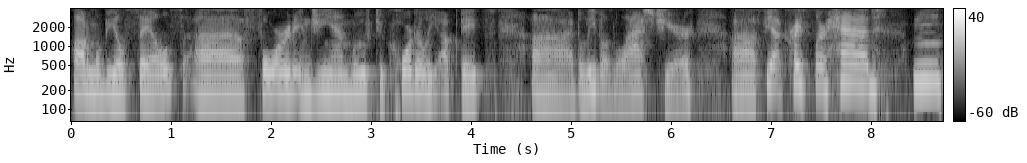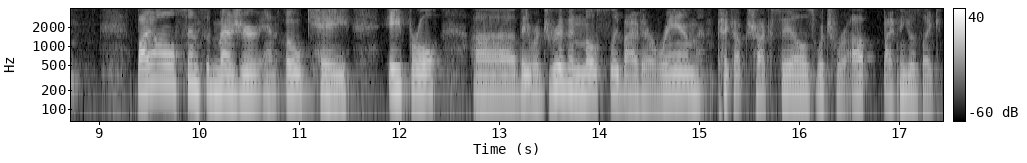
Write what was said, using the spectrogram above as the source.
automobile sales. Uh, Ford and GM moved to quarterly updates, uh, I believe it was last year. Uh, Fiat Chrysler had, mm, by all sense of measure, an okay April. Uh, they were driven mostly by their Ram pickup truck sales, which were up, I think it was like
